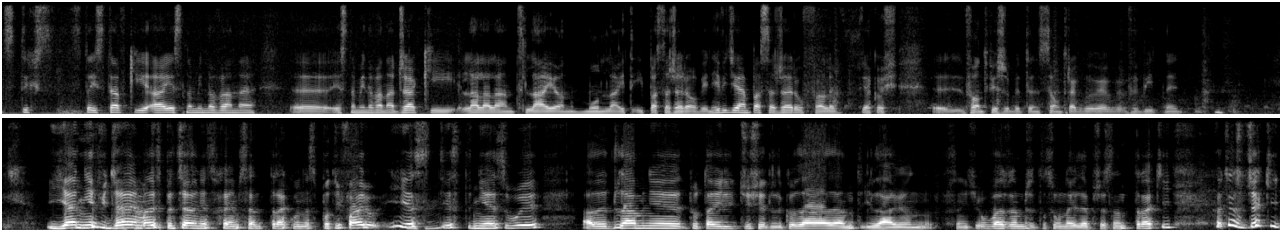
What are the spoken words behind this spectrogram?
z, tych, z tej stawki A jest nominowane e, jest nominowana Jackie, La La Land, Lion, Moonlight i Pasażerowie. Nie widziałem Pasażerów, ale jakoś e, wątpię, żeby ten soundtrack był wybitny. Ja nie widziałem, Aha. ale specjalnie słuchałem soundtracku na Spotify i jest, mhm. jest niezły ale dla mnie tutaj liczy się tylko La La Land i Lion. W sensie uważam, że to są najlepsze soundtracki. Chociaż Jackie,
